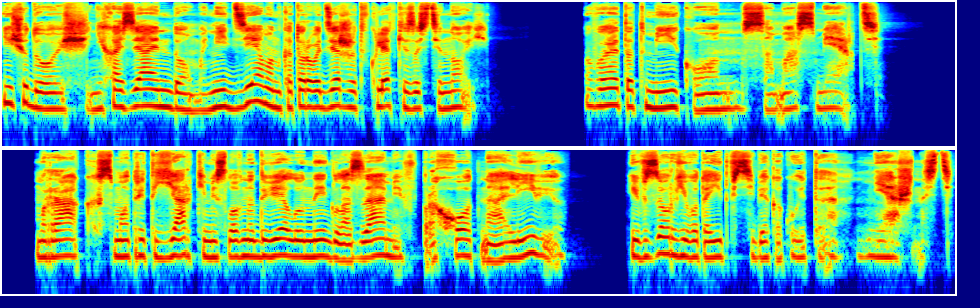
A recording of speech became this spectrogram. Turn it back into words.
Ни чудовище, ни хозяин дома, ни демон, которого держит в клетке за стеной. В этот миг он — сама смерть. Мрак смотрит яркими, словно две луны, глазами в проход на Оливию, и взор его таит в себе какую-то нежность.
